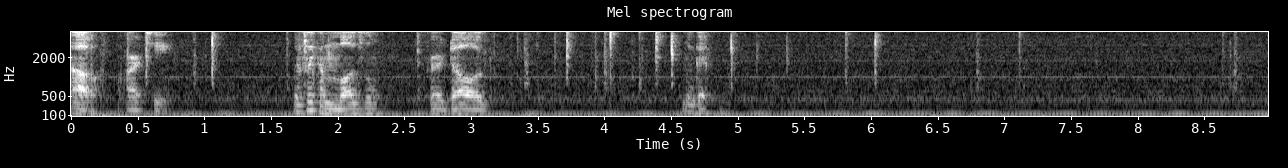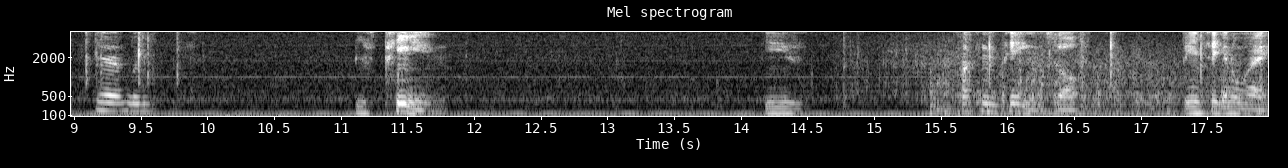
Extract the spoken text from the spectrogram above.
Oh, RT. Looks like a muzzle for a dog. Okay. Yeah, look. He's peeing. He's fucking peeing himself. Being taken away.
